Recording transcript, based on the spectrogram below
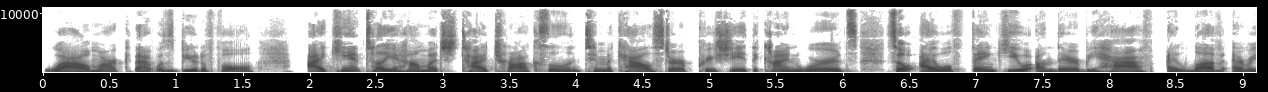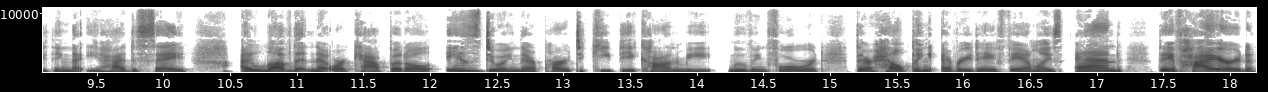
Wow, Mark, that was beautiful. I can't tell you how much Ty Troxell and Tim McAllister appreciate the kind words. So I will thank you on their behalf. I love everything that you had to say. I love that Network Capital is doing their part to keep the economy moving forward. They're helping everyday families and they've hired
